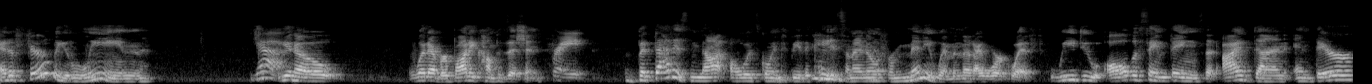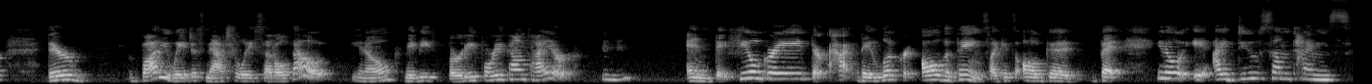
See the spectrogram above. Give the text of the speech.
at a fairly lean, Yeah. you know, whatever body composition. Right. But that is not always going to be the case. And I know for many women that I work with, we do all the same things that I've done, and their their body weight just naturally settles out, you know, maybe 30, 40 pounds higher. hmm And they feel great, they're they look great, all the things, like it's all good. But, you know, it, I do sometimes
